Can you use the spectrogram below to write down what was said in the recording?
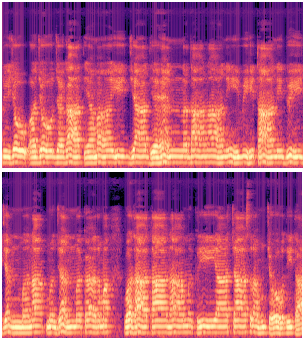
द्विजो अजो जगात्यमयिज्याध्ययन्नदानानि विहितानि द्विजन्मनाम जन्मकर्म वधातानां क्रिया चास्रं चोदिता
